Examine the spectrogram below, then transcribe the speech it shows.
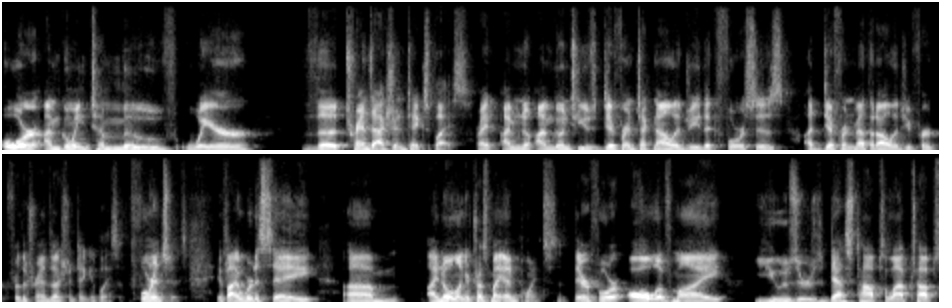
or I'm going to move where the transaction takes place, right? I'm no, I'm going to use different technology that forces a different methodology for for the transaction taking place. For instance, if I were to say um, I no longer trust my endpoints, therefore all of my users' desktops, laptops,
